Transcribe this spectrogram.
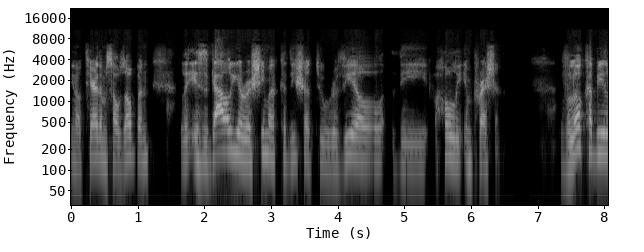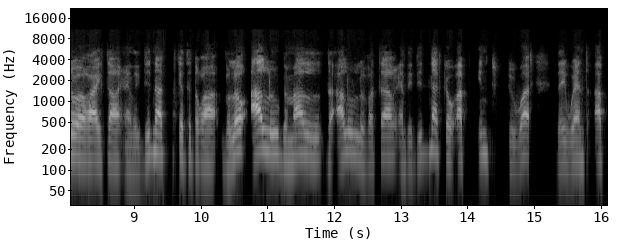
you know, tear themselves open. Is Gal Yerushima Kadisha to reveal the holy impression. Velo kabilu araita, and they did not get the Torah. Velo alu b'mal the alu levatar, and they did not go up into what they went up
